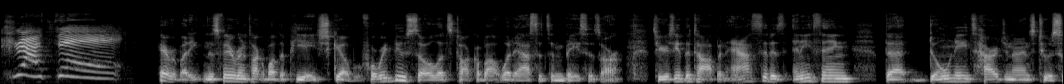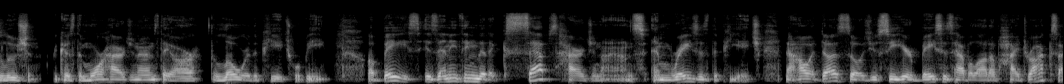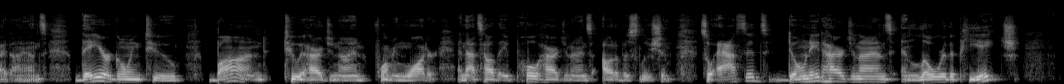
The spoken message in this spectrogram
Trust it. Hey everybody, in this video we're going to talk about the pH scale. Before we do so, let's talk about what acids and bases are. So you see at the top, an acid is anything that donates hydrogen ions to a solution, because the more hydrogen ions they are, the lower the pH will be. A base is anything that accepts hydrogen ions and raises the pH. Now how it does so is you see here, bases have a lot of hydroxide ions. They are going to bond to a hydrogen ion forming water, and that's how they pull hydrogen ions out of a solution. So acids donate hydrogen ions and lower the pH.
